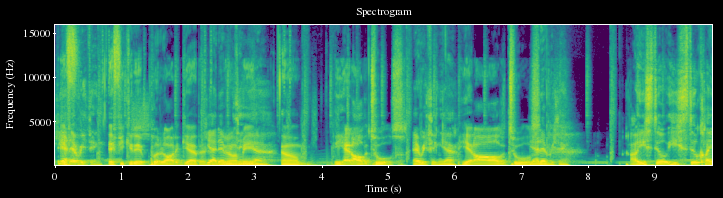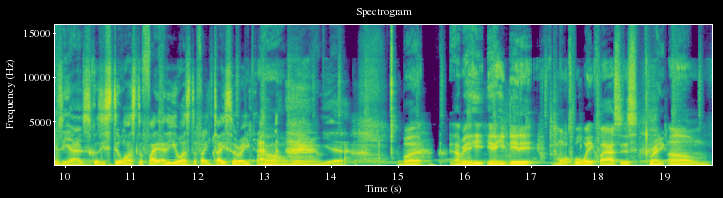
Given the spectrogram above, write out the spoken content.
He had if, everything. if he could put it all together. He had you know what I everything, mean? Um, he had all the tools. Everything, yeah. He had all the tools. He had everything. Oh, he still he still claims he has because he still wants to fight. I think he wants to fight Tyson right now. oh man. Yeah. But I mean, he and he did it multiple weight classes. Right. Um,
